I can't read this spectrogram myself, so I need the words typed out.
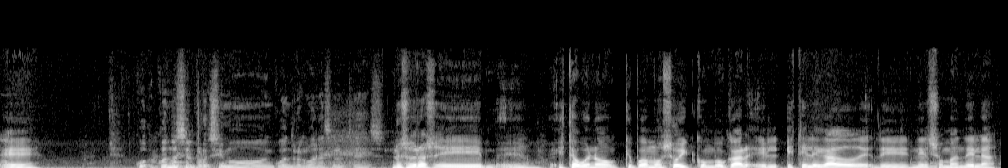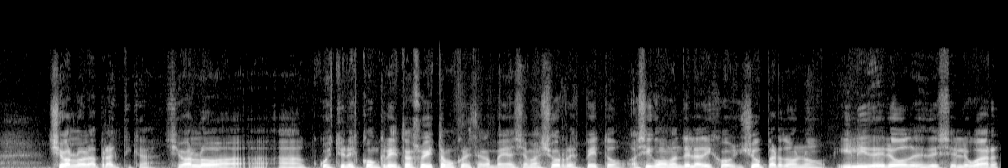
Eh, ¿Cuándo es el próximo encuentro que van a hacer ustedes? Nosotros, eh, está bueno que podamos hoy convocar este legado de Nelson Mandela llevarlo a la práctica, llevarlo a, cuestiones concretas. Hoy estamos con esta campaña que se llama Yo Respeto, así como Mandela dijo Yo Perdono y lideró desde ese lugar,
